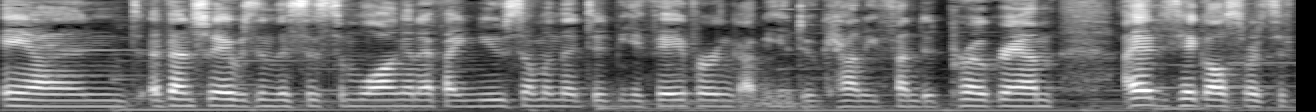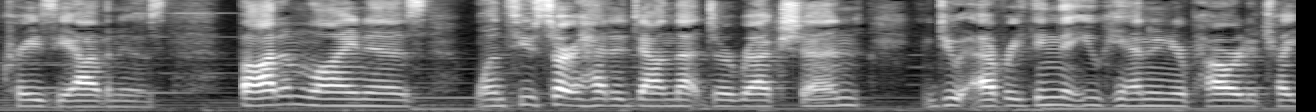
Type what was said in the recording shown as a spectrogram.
And eventually, I was in the system long enough. I knew someone that did me a favor and got me into a county funded program. I had to take all sorts of crazy avenues. Bottom line is, once you start headed down that direction, do everything that you can in your power to try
